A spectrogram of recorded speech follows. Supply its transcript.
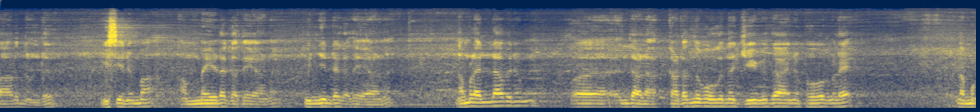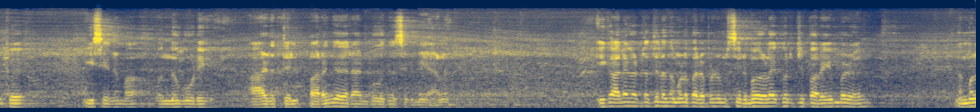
മാറുന്നുണ്ട്. ഈ സിനിമ അമ്മയുടെ കഥയാണ് കുഞ്ഞിന്റെ കഥയാണ്. നമ്മളെല്ലാവരും എന്താണ് കടന്നു പോകുന്ന ജീവിതാനുഭവങ്ങളെ നമുക്ക് ഈ സിനിമ ഒന്നുകൂടി ആഴത്തിൽ പറഞ്ഞു തരാൻ പോകുന്ന സിനിമയാണ്. ഈ കാലഘട്ടത്തിൽ നമ്മൾ പലപ്പോഴും സിനിമകളെക്കുറിച്ച് പറയുമ്പോൾ നമ്മൾ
